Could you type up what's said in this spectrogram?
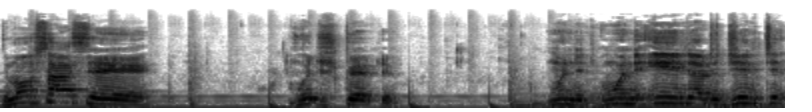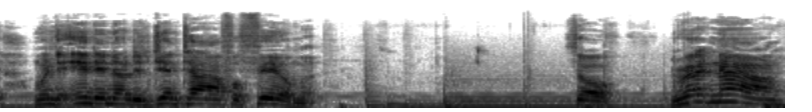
The Most High said with the scripture, when the when the end of the Gentile when the ending of the Gentile fulfillment. So right now,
